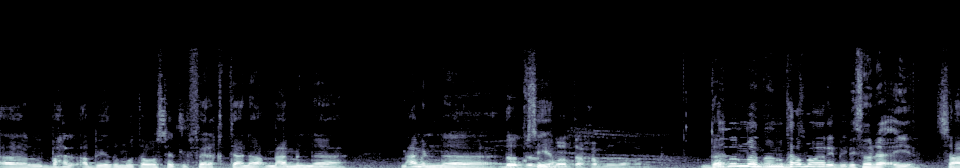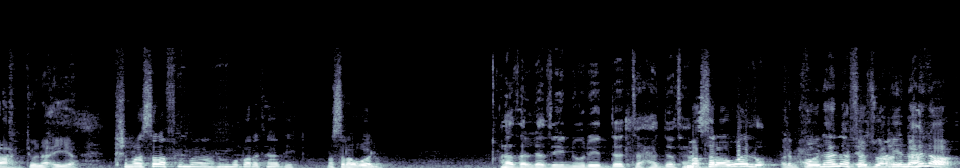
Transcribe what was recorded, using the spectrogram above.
البحر الأبيض المتوسط الفريق تاعنا مع من مع من ضد؟ المنتخب المغربي. ضد المنتخب المغربي. بثنائية صح ثنائية. كش ما صرا في الم- في المباراة هذيك ما صرا والو هذا الذي نريد التحدث عنه. ما صرا والو ربحونا هنا فازوا علينا هنا.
